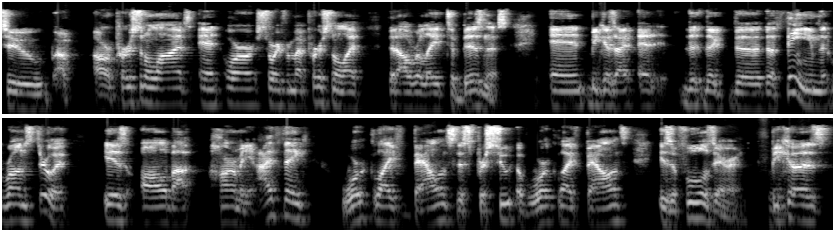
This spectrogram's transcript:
to uh, our personal lives, and or a story from my personal life that I'll relate to business. And because I and the the the, the theme that runs through it is all about harmony. I think work life balance, this pursuit of work life balance, is a fool's errand because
